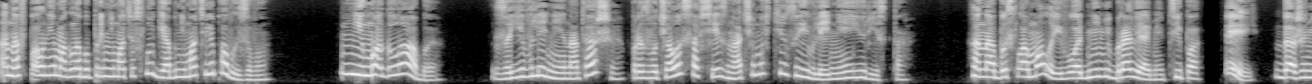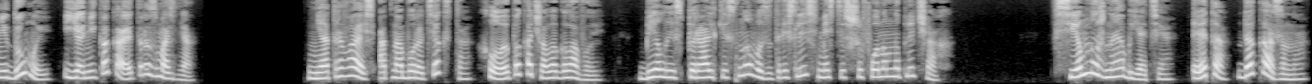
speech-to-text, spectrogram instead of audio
Она вполне могла бы принимать услуги обнимателя по вызову. Не могла бы. Заявление Наташи прозвучало со всей значимостью заявления юриста. Она бы сломала его одними бровями, типа «Эй, даже не думай, я не какая-то размазня». Не отрываясь от набора текста, Хлоя покачала головой. Белые спиральки снова затряслись вместе с шифоном на плечах. «Всем нужны объятия. Это доказано.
